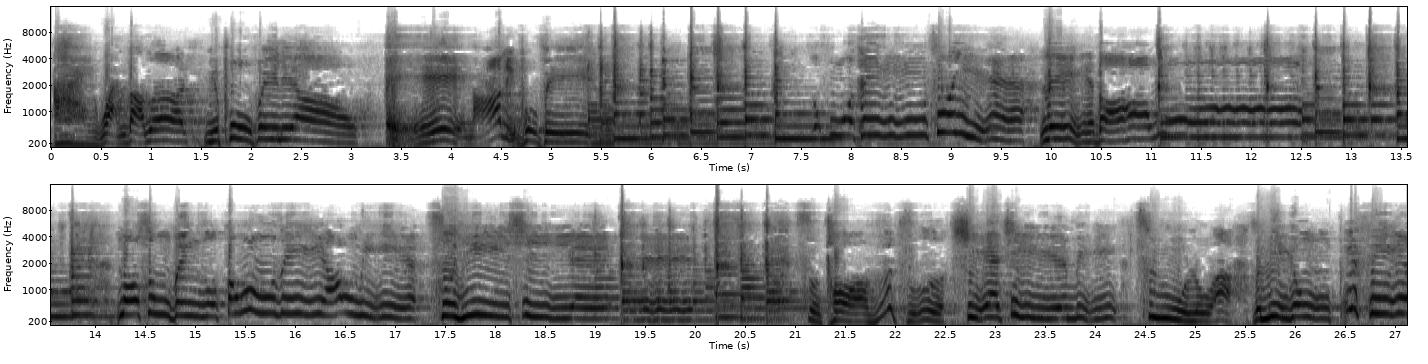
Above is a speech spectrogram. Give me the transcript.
哎，万大人，你破费了？哎，哪里破费？我听子也来到我，我送本是东人要面是一喜哎，是他无子先见面，出路啊是面容比谁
